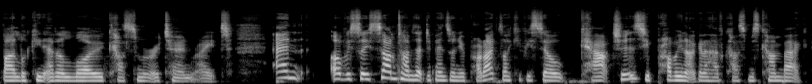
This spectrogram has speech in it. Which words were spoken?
by looking at a low customer return rate. And obviously, sometimes that depends on your product. Like, if you sell couches, you're probably not going to have customers come back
